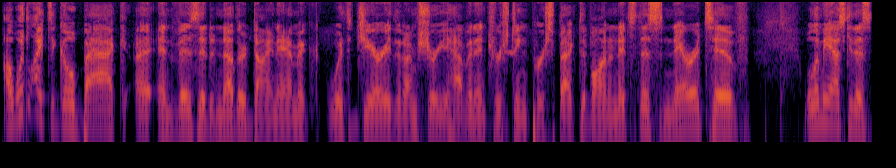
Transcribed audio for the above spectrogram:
I would like to go back uh, and visit another dynamic with Jerry that I'm sure you have an interesting perspective on, and it's this narrative. Well, let me ask you this:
